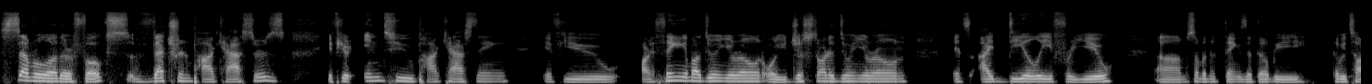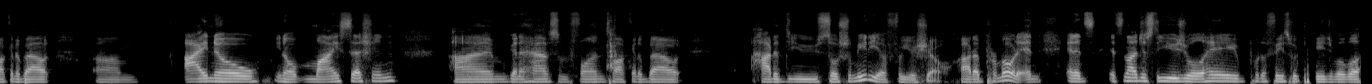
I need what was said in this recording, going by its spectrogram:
several other folks, veteran podcasters. If you're into podcasting, if you are thinking about doing your own, or you just started doing your own, it's ideally for you. Um, some of the things that they'll be they'll be talking about. Um, I know, you know, my session, I'm gonna have some fun talking about how to do social media for your show, how to promote it, and and it's it's not just the usual, hey, put a Facebook page, blah blah.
